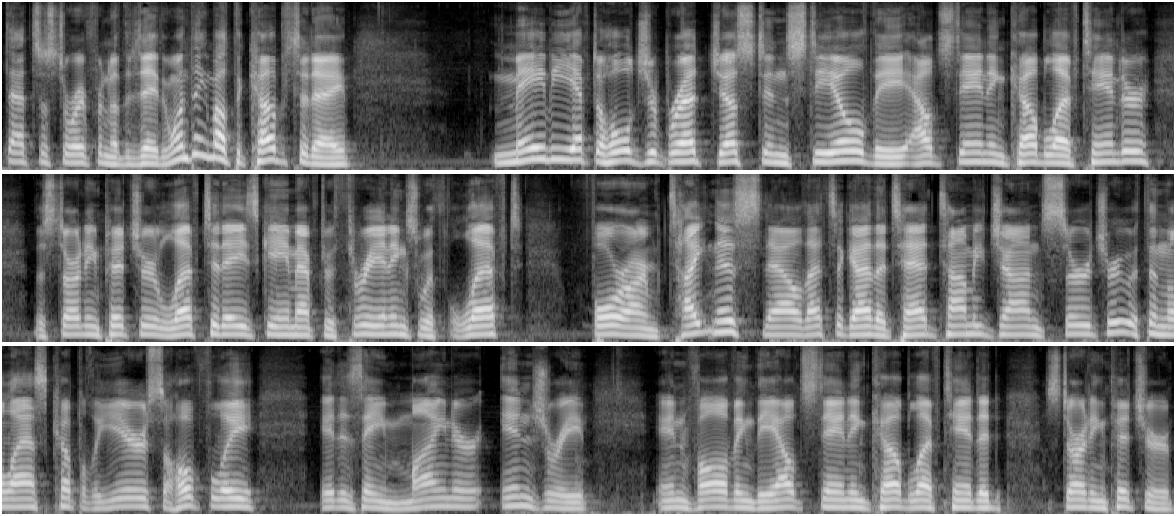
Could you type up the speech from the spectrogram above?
that's a story for another day. The one thing about the Cubs today, maybe you have to hold your breath. Justin Steele, the outstanding Cub left hander, the starting pitcher, left today's game after three innings with left forearm tightness. Now, that's a guy that's had Tommy John surgery within the last couple of years, so hopefully it is a minor injury involving the outstanding Cub left handed starting pitcher.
